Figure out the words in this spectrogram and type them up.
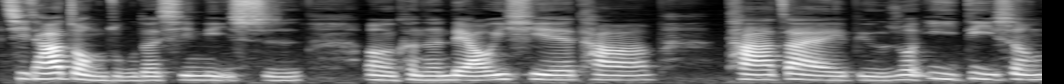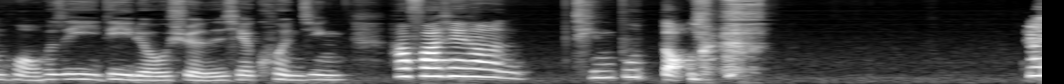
其他种族的心理师，嗯、可能聊一些他。他在比如说异地生活或是异地留学的一些困境，他发现他们听不懂。对，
